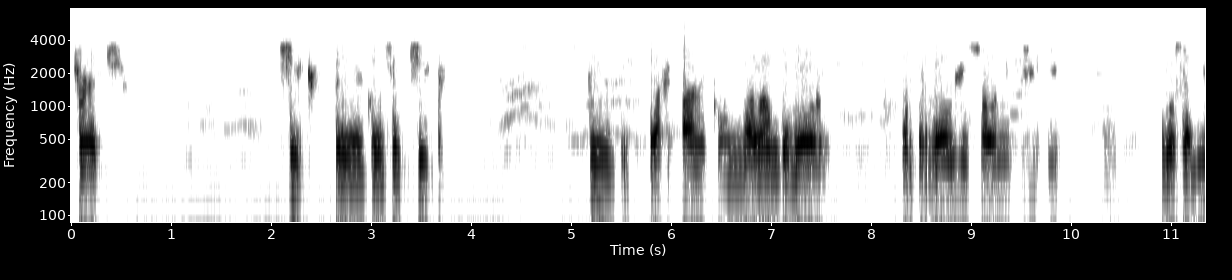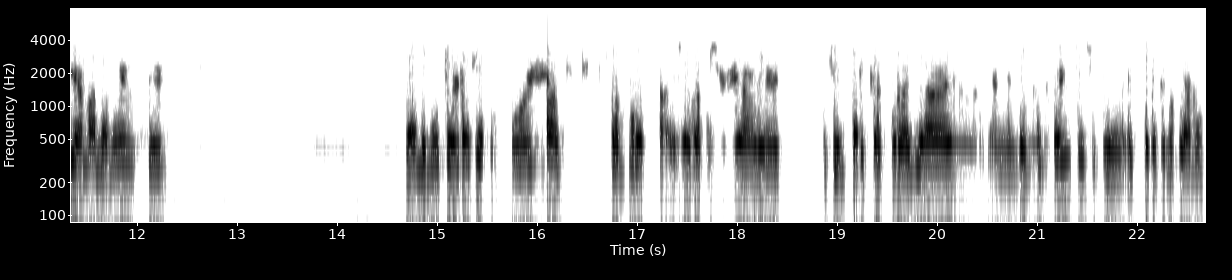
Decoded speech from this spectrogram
Stretch, Chic, eh, con ese Chic, eh, con Madame Bord, Porter Robinson y, Rosalía Malamente. Dale muchas gracias por hoy. Esa es la posibilidad de desembarcar por allá en, en el 2020, así que espero que nos veamos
